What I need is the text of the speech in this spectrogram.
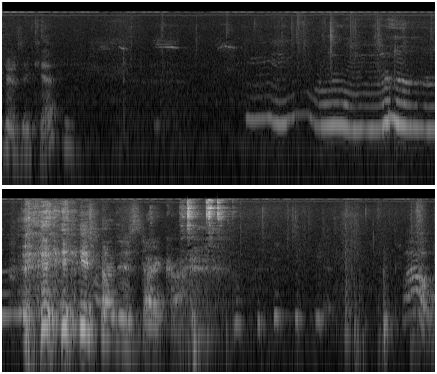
There's a kid. you don't just start crying. Whoa.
